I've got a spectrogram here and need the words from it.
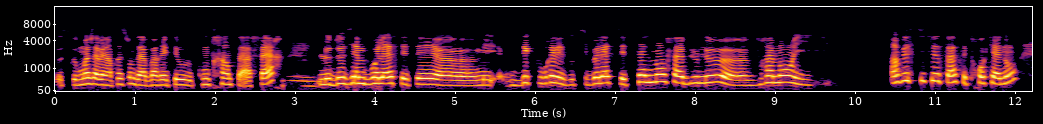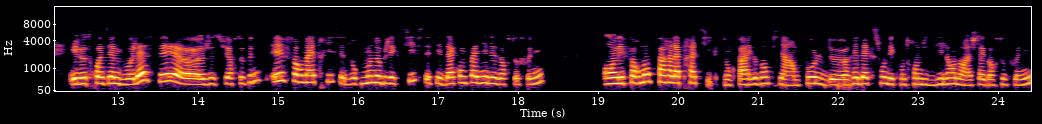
parce que moi j'avais l'impression d'avoir été contrainte à faire. Mmh. Le deuxième volet, c'était mais découvrir les outils Belette, c'est tellement fabuleux, vraiment, investissez ça, c'est trop canon. Et le troisième volet, c'est je suis orthophoniste et formatrice. Et donc, mon objectif, c'était d'accompagner les orthophonistes en les formant par la pratique. Donc, par exemple, il y a un pôle de rédaction des comptes rendus de bilan dans hashtag orthophonie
